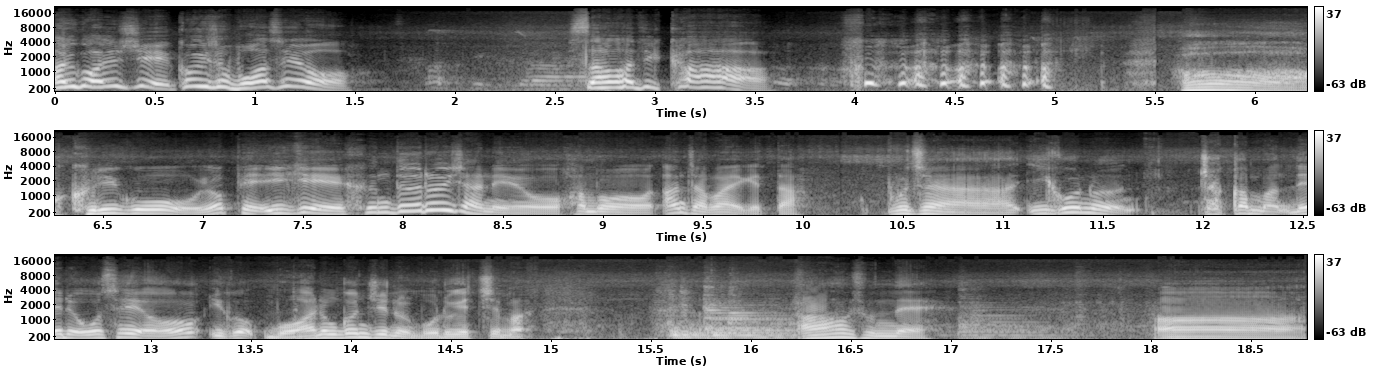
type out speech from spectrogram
아이고 아저씨 거기서 뭐 하세요? 사와디카 어, 그리고 옆에 이게 흔들의자네요. 한번 앉아봐야겠다. 보자. 이거는 잠깐만 내려오세요. 이거 뭐 하는 건지는 모르겠지만. 아, 좋네. 아.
